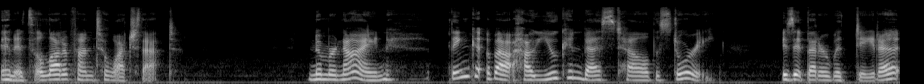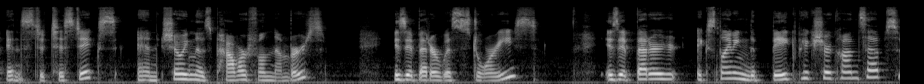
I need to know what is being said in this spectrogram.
And it's a lot of fun to watch that. Number nine, think about how you can best tell the story. Is it better with data and statistics and showing those powerful numbers? Is it better with stories? Is it better explaining the big picture concepts,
